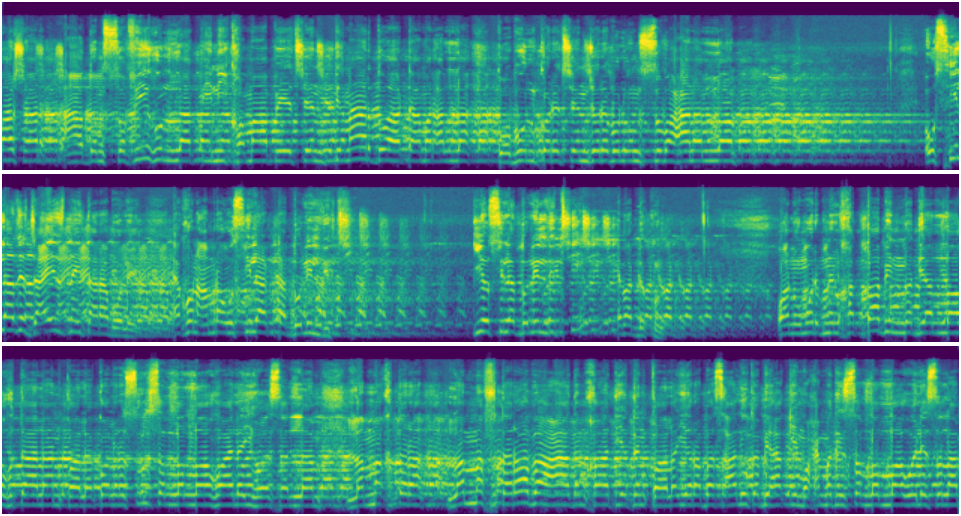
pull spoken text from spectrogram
বাশার আদম সফিহুল্লাহ, তিনি ক্ষমা পেয়েছেন। তেনার দোয়াটা আমার আল্লাহ কবুল করেছেন। জোরে বলুন, সুবহানাল্লাহ। ওসিলা যে জায়েজ নেই তারা বলে। এখন আমরা ওসিলা একটা দলিল দিচ্ছি। কি ওসিলা দলিল দিচ্ছি এবার দেখুন ওয়ান উমর ইবনুল খাত্তাব রাদিয়াল্লাহু তাআলা আন قال قال رسول صلى الله عليه وسلم لما اختار لما افترى آدم خاتية قال يا رب اسألك بحق محمد صلى الله عليه وسلم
